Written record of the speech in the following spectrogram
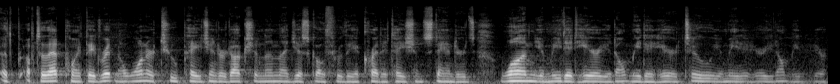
up to that point, they'd written a one or two page introduction, and they just go through the accreditation standards. One, you meet it here, you don't meet it here. Two, you meet it here, you don't meet it here.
